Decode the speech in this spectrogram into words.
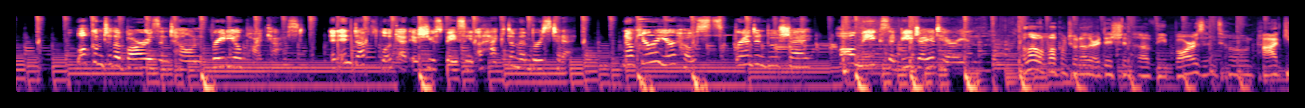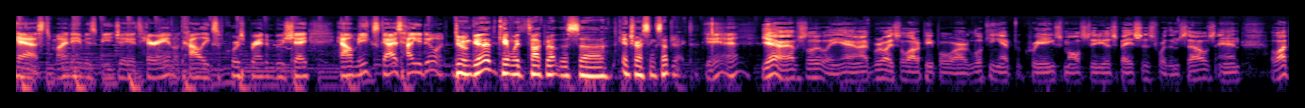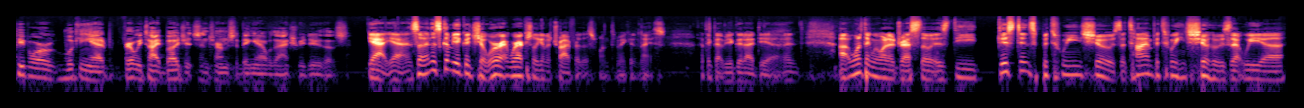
Welcome to the Bars and Tone radio podcast, an in depth look at issues facing AHECTA members today. Now, here are your hosts, Brandon Boucher, Hal Meeks, and BJ Attarian. Hello, and welcome to another edition of the Bars and Tone podcast. My name is BJ Attarian. My colleagues, of course, Brandon Boucher, Hal Meeks. Guys, how you doing? Doing good. Can't wait to talk about this uh, interesting subject. Yeah. Yeah, absolutely. And I've realized a lot of people are looking at creating small studio spaces for themselves, and a lot of people are looking at fairly tight budgets in terms of being able to actually do this. Yeah, yeah. And so, and this is going to be a good show. We're we're actually going to try for this one to make it nice. I think that'd be a good idea. And uh, one thing we want to address though is the distance between shows, the time between shows that we uh,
